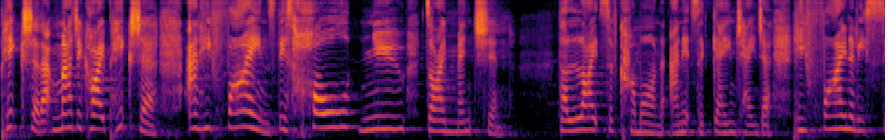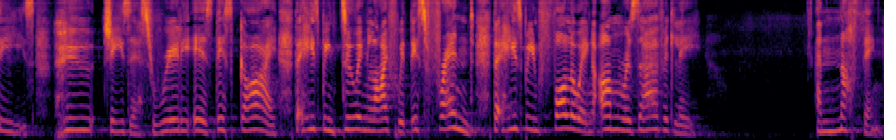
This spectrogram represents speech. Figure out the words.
picture, that magic eye picture, and he finds this whole new dimension the lights have come on and it's a game changer. He finally sees who Jesus really is this guy that he's been doing life with, this friend that he's been following unreservedly. And nothing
